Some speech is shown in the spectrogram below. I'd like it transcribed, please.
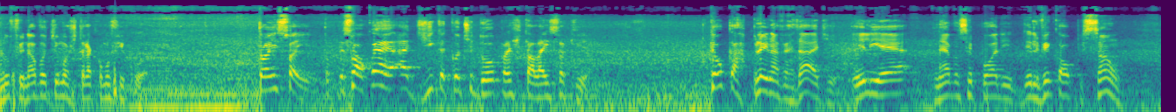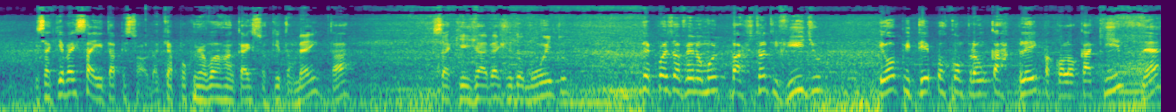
No final vou te mostrar como ficou. Então é isso aí. Então, pessoal, qual é a dica que eu te dou para instalar isso aqui? Porque o CarPlay, na verdade, ele é, né, você pode, ele vem com a opção, isso aqui vai sair, tá, pessoal? Daqui a pouco eu já vou arrancar isso aqui também, tá? Isso aqui já me ajudou muito. Depois eu vendo muito, bastante vídeo, eu optei por comprar um CarPlay para colocar aqui, né?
